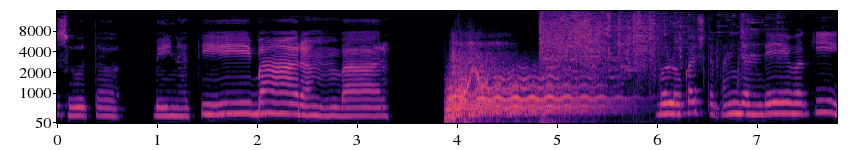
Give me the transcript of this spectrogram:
સુત બિનતી બારંબાર બોલો કષ્ટ ભંજન દેવકી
